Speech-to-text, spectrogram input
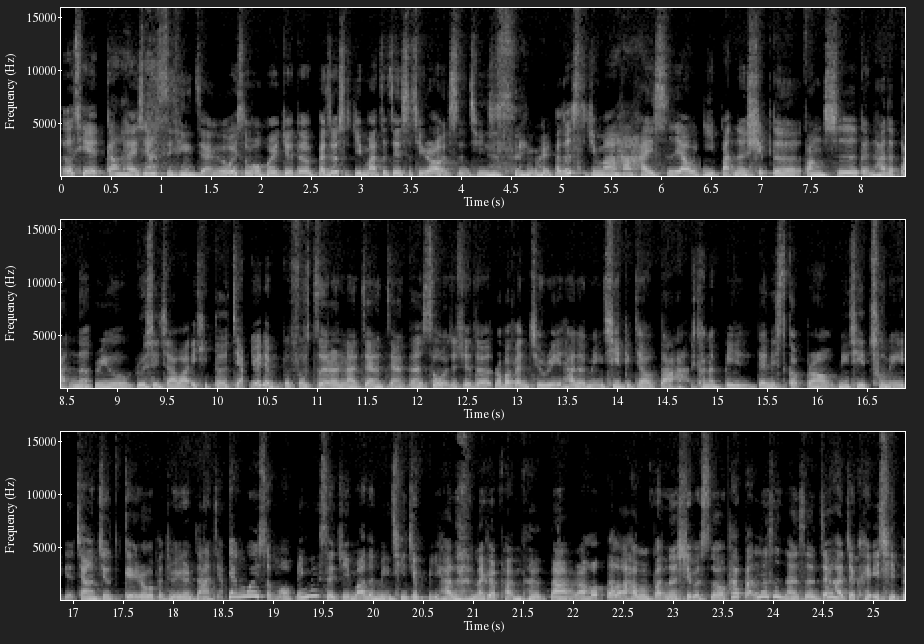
而且刚才像星星讲的，为什么会觉得 Kazuyo Sajima 这件事情让我很生气，就是因为 Kazuyo Sajima。他还是要以 partnership 的方式跟他的 partner Ryu Rusizawa 一起得奖，有点不负责任啦这样讲。但是我就觉得 Robert Venturi 他的名气比较大，可能比 Dennis Scott Brown 名气出名一点，这样就给 Robert Venturi 一个大奖。这样为什么明明 Sejima 的名气就比他的那个 partner 大，然后到了他们 partnership 的时候，他 partner 是男生，这样他就可以一起得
